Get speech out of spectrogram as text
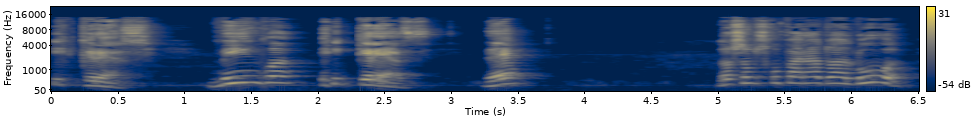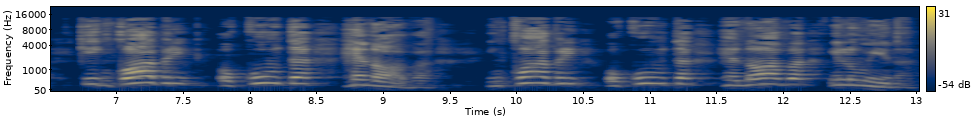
e cresce, mingua e cresce, né? Nós somos comparados à lua, que encobre, oculta, renova. Encobre, oculta, renova, ilumina.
